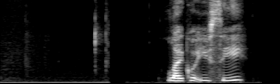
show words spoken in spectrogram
Like what you see?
